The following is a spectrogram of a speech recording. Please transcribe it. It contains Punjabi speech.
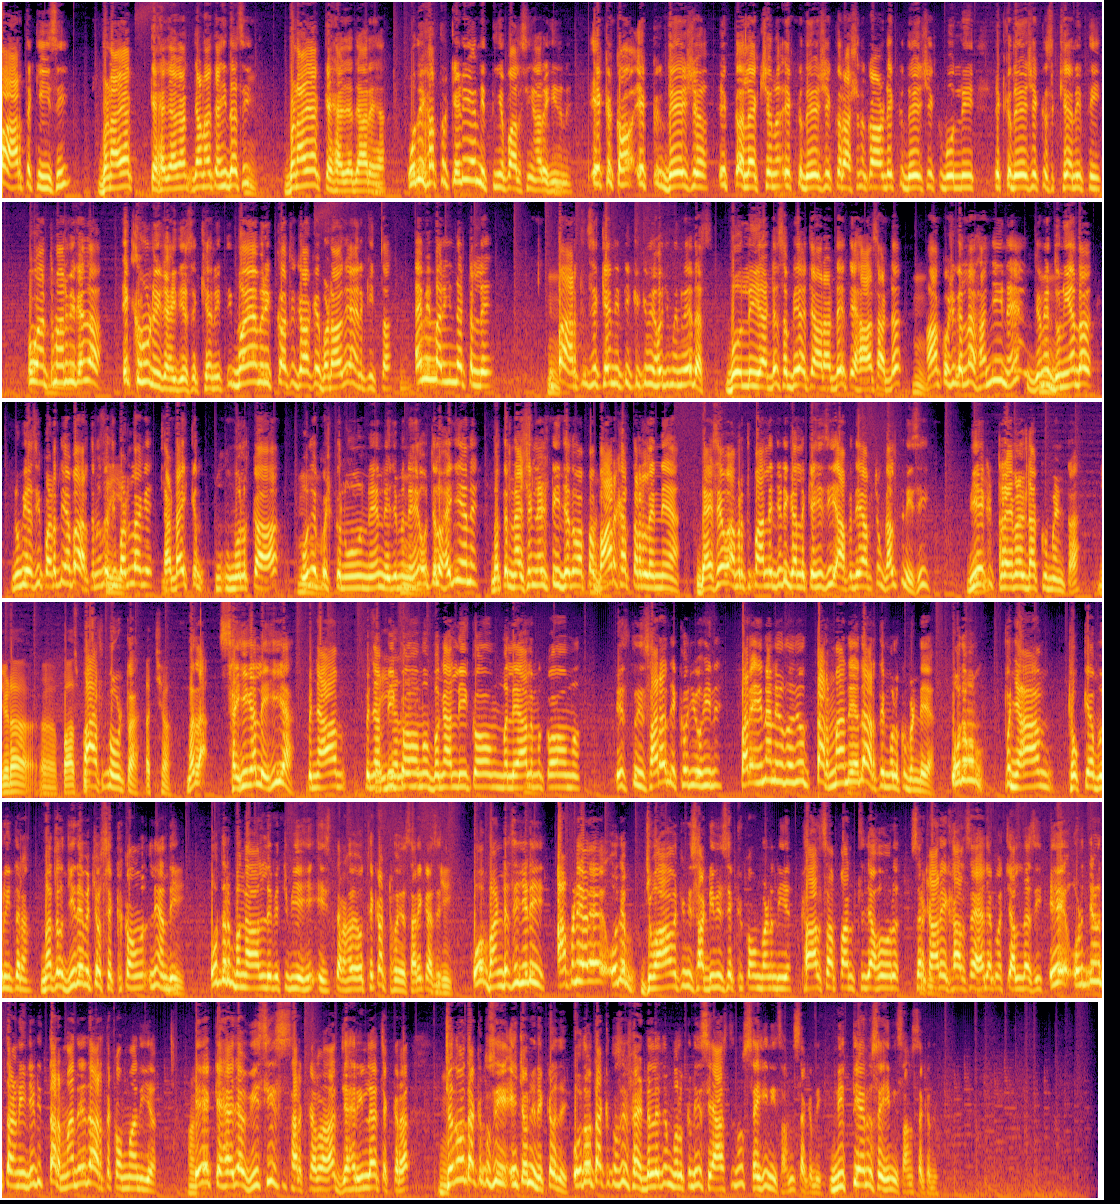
ਭਾਰਤ ਕੀ ਸੀ? ਬਣਾਇਆ ਕਿਹਾ ਜਾਣਾ ਚਾਹੀਦਾ ਸੀ, ਬਣਾਇਆ ਕਿਹਾ ਜਾ ਜਾ ਰਿਹਾ। ਉਹਦੇ ਖਾਤਰ ਕਿਹੜੀਆਂ ਨੀਤੀਆਂ ਪਾਲਿਸੀਆਂ ਆ ਰਹੀਆਂ ਨੇ? ਇੱਕ ਕੌ- ਇੱਕ ਦੇਸ਼, ਇੱਕ ਇਲੈਕਸ਼ਨ ਇੱਕ ਦੇਸ਼, ਇੱਕ ਰਾਸ਼ਨ ਕਾਰਡ, ਇੱਕ ਦੇਸ਼, ਇੱਕ ਬੋਲੀ, ਇੱਕ ਦੇਸ਼, ਇੱਕ ਸਿੱਖਿਆ ਨੀਤੀ। ਉਹ ਅੰਤਮਾਨ ਵੀ ਕਹਿੰਦਾ, ਇੱਕ ਹੋਣੀ ਚਾਹੀਦੀ ਹੈ ਸਿੱਖਿਆ ਨੀਤੀ। ਮੈਂ ਅਮਰੀਕਾ 'ਚ ਜਾ ਕੇ ਬੜਾ ਅਧਿਐਨ ਕੀਤਾ। ਐਵੇਂ ਮਰੀ ਜਾਂਦਾ ਟੱਲੇ। ਭਾਰਤ ਦੀ ਸਿੱਖਿਆ ਨੀਤੀ ਕਿਵੇਂ ਹੋ ਜੂ ਮੈਨੂੰ ਇਹ ਦੱਸ। ਬੋਲੀ ਅੱਡ ਸੱਭਿਆਚਾਰ ਅੱਡ ਇਤਿਹਾਸ ਅੱਡ। ਹਾਂ। ਕੁਝ ਗੱਲਾਂ ਸਾਂਝੀ ਨੇ। ਜਿਵੇਂ ਦੁਨੀਆ ਦਾ ਨੂੰ ਵੀ ਅਸੀਂ ਪੜ੍ਹਦੇ ਹਾਂ ਭਾਰਤ ਨੂੰ ਵੀ ਅਸੀਂ ਪੜ੍ਹ ਲਾਂਗੇ। ਸਾਡਾ ਇੱਕ ਮੁਲਕ ਆ ਉਹਦੇ ਕੁਝ ਕਾਨੂੰਨ ਨੇ ਨਿਯਮ ਨੇ ਉਹ ਚਲੋ ਹੈਗੀਆਂ ਨੇ। ਮਤਲਬ ਨੈਸ਼ਨੈਲਿਟੀ ਜਦੋਂ ਆਪਾਂ ਬਾਹਰ ਖਾਤਰ ਲੈਂਦੇ ਆ ਵੈਸੇ ਉਹ ਅਮਰਤਪਾਲ ਨੇ ਜਿਹੜੀ ਗੱਲ ਕਹੀ ਸੀ ਆਪਦੇ ਆਪ ਚੋਂ ਗਲਤ ਨਹੀਂ ਸੀ। ਵੀ ਇਹ ਇੱਕ ਟਰੈਵਲ ਡਾਕੂਮੈਂਟ ਆ। ਜਿਹੜਾ ਪਾਸਪੋਰਟ ਪਾਸਪੋਰਟ ਆ। ਅੱਛਾ। ਮਤਲਬ ਸਹੀ ਗੱਲ ਇਹੀ ਆ। ਪੰਜਾਬ ਪੰਜਾਬੀ। ਕੌਮ ਬੰਗਾਲੀ ਕੌਮ ਮਲਿਆਲਮ ਕੌਮ ਇਸ ਤੁਸੀਂ ਸਾਰਾ ਦੇਖੋ ਜੀ ਉਹੀ ਨੇ। ਪਰ ਇਹਨਾਂ ਨੇ ਉਦੋਂ ਜੋ ਧਰਮਾਂ ਦੇ ਆਧਾਰ ਤੇ ਮੁਲਕ ਵੰਡਿਆ ਉਦੋਂ ਪੰਜਾਬ ਠੋਕਿਆ ਬੁਰੀ ਤਰ੍ਹਾਂ। ਮਤਲਬ ਜਿਹਦੇ ਵਿੱਚੋਂ ਸਿੱਖ ਕੌਮ ਲਿਆਂਦੀ ਜੀ। ਉਧਰ ਬੰਗਾਲ ਦੇ ਵਿੱਚ ਵੀ ਇਹੀ ਇਸ ਤਰ੍ਹਾਂ ਹੋਇਆ ਉੱਥੇ ਘੱਟ ਹੋਇਆ ਸਾਰੇ ਕਾਸੇ। ਜੀ। ਉਹ ਵੰਡ ਸੀ ਜਿਹੜੀ ਆਪਣੇ ਵਾਲੇ ਉਹਦੇ ਜਵਾਬ ਚ ਵੀ ਸਾਡੀ ਵੀ ਸਿੱਖ ਕੌਮ ਬਣਦੀ ਹੈ। ਖਾਲਸਾ ਪੰਥ ਜਾਂ ਹੋਰ ਸਰਕਾਰੇ ਖਾਲਸਾ ਇਹੋ ਜਿਹਾ ਕੁਝ ਚੱਲਦਾ ਸੀ। ਇਹ ਉਲਝਣ ਤਾਣੀ ਜਿਹੜੀ ਧਰਮਾਂ ਦੇ ਆਧਾਰ ਤੇ ਕੌਮਾਂ ਦੀ ਆ। ਇਹ ਕਿਹਾ ਜਾ ਵੀਸੀ ਸਰਕਲ ਆ ਜ਼ਹਿਰੀਲਾ ਚੱਕਰ ਆ। ਜਦੋਂ ਤੱਕ ਤੁਸੀਂ ਇਹ ਚੋਂ ਨਹੀਂ ਨਿਕਲਦੇ, ਉਦੋਂ ਤੱਕ ਤੁਸੀਂ ਫੈਡਰਲਿਜ਼ਮ ਮੁਲਕ ਦੀ ਸਿਆਸਤ ਨੂੰ ਸਹੀ ਨਹੀਂ ਸਮਝ ਸਕਦੇ, ਨੀਤੀਆਂ ਨੂੰ ਸਹੀ ਨਹੀਂ ਸਮਝ ਸਕਦੇ।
